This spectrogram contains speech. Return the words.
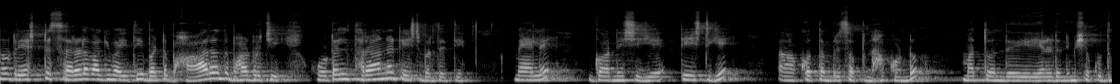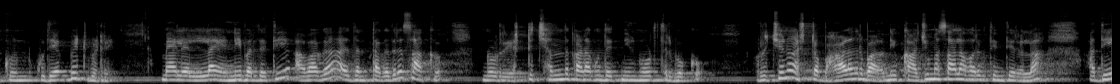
ನೋಡಿರಿ, ಎಷ್ಟು ಸರಳವಾಗಿ ಐತಿ ಬಟ್ ಭಾಳ ಅಂದ್ರೆ ಭಾಳ ರುಚಿ. ಹೋಟೆಲ್ ಥರನೇ ಟೇಸ್ಟ್ ಬರ್ತೈತಿ. ಮೇಲೆ ಗಾರ್ನಿಷಿಗೆ, ಟೇಸ್ಟಿಗೆ ಕೊತ್ತಂಬರಿ ಸೊಪ್ಪನ್ನ ಹಾಕ್ಕೊಂಡು ಮತ್ತೊಂದು ಎರಡು ನಿಮಿಷ ಕುದ್ಕೊಂಡು ಕುದಿಯಕ್ಕೆ ಬಿಟ್ಬಿಡ್ರಿ. ಮೇಲೆಲ್ಲ ಎಣ್ಣೆ ಬರ್ತೈತಿ ಆವಾಗ ಅದನ್ನು ತೆಗೆದ್ರೆ ಸಾಕು. ನೋಡ್ರಿ, ಎಷ್ಟು ಚಂದ ಕಾಣಕುಂತೈತಿ ನೀವು ನೋಡ್ತಿರ್ಬೇಕು. ರುಚಿನೂ ಅಷ್ಟು, ಭಾಳ ಅಂದ್ರೆ ಭಾಳ. ನೀವು ಕಾಜು ಮಸಾಲ ಹೊರಗೆ ತಿಂತೀರಲ್ಲ, ಅದೇ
